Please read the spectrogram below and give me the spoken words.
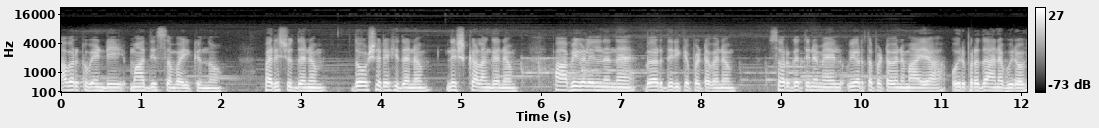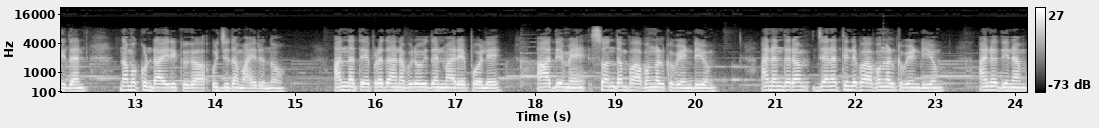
അവർക്ക് വേണ്ടി മാധ്യസ്ഥം വഹിക്കുന്നു. പരിശുദ്ധനും ദോഷരഹിതനും നിഷ്കളങ്കനും പാപികളിൽ നിന്ന് വേർതിരിക്കപ്പെട്ടവനും സ്വർഗത്തിനുമേൽ ഉയർത്തപ്പെട്ടവനുമായ ഒരു പ്രധാന പുരോഹിതൻ നമുക്കുണ്ടായിരിക്കുക ഉചിതമായിരുന്നു. അന്നത്തെ പ്രധാന പുരോഹിതന്മാരെ പോലെ ആദ്യമേ സ്വന്തം പാപങ്ങൾക്ക് വേണ്ടിയും അനന്തരം ജനത്തിന്റെ പാപങ്ങൾക്ക് വേണ്ടിയും അനുദിനം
